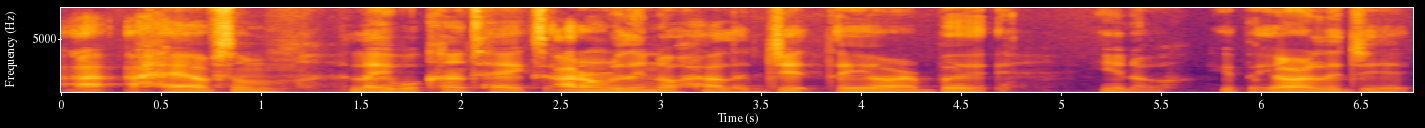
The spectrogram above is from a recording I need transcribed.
I, I have some label contacts, I don't really know how legit they are, but you know, if they are legit,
